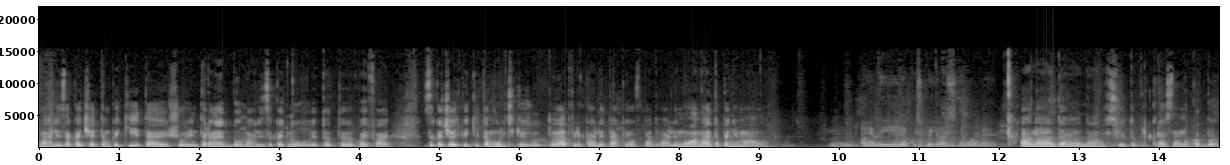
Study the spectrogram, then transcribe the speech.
могли закачать там какие-то, еще интернет был, могли закачать, ну, этот э, Wi-Fi, закачать какие-то мультики, вот, э, отвлекали так ее в подвале. Ну, она это понимала. А ви їй якось пояснювали? Она, да, она все это прекрасно, ну, как бы,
